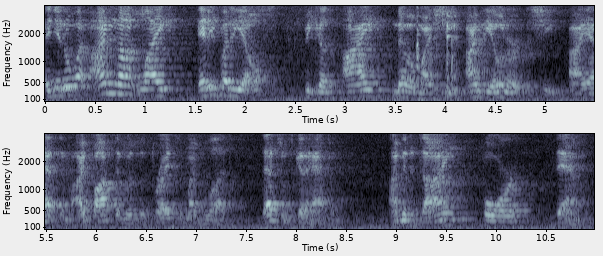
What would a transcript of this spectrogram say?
and you know what? I'm not like anybody else because I know my sheep. I'm the owner of the sheep. I have them. I bought them with the price of my blood. That's what's going to happen. I'm going to die for them,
